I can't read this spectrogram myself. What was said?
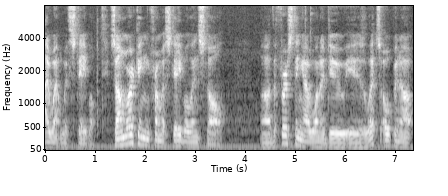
I went with stable. So I'm working from a stable install. Uh, the first thing I want to do is let's open up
